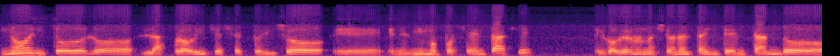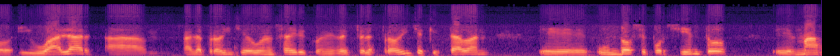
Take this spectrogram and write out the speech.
No en todas las provincias se actualizó eh, en el mismo porcentaje, el gobierno nacional está intentando igualar a, la provincia de Buenos Aires con el resto de las provincias que estaban eh, un 12% eh, más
